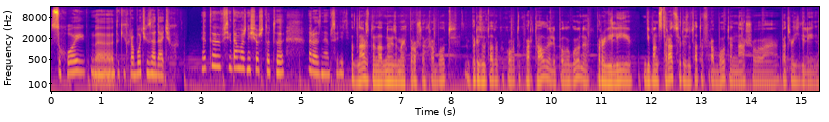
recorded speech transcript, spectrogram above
сухой э, таких рабочих задачах. Это всегда можно еще что-то разное обсудить. Однажды на одной из моих прошлых работ по результату какого-то квартала или полугода провели демонстрацию результатов работы нашего подразделения.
